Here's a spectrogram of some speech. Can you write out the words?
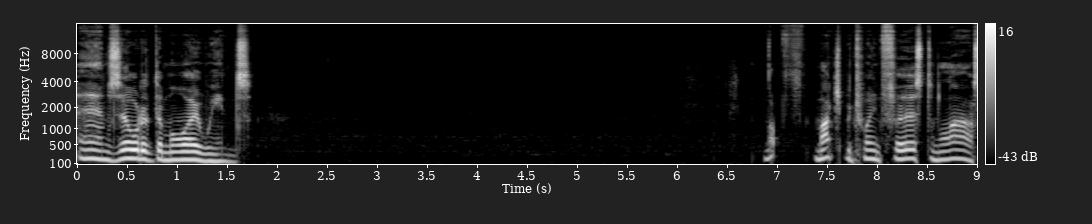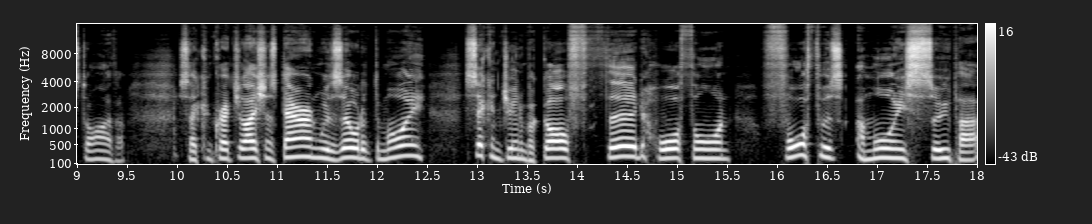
And Zelda Demoy wins. Not much between first and last either. So congratulations, Darren, with Zelda Demoy. Second, Juniper Golf. Third, Hawthorn. Fourth was Amoy Super.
